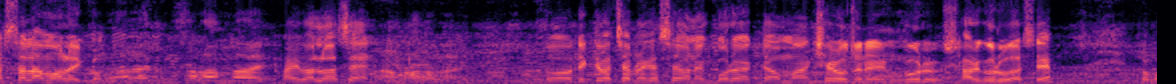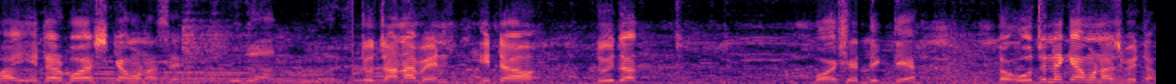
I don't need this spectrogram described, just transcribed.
আসসালামু আলাইকুম। সালাম ভাই। ভাই ভালো আছেন? হ্যাঁ ভালো ভাই। তো দেখতে পাচ্ছি আপনার কাছে অনেক বড় একটা মাংসের ওজনের গরু ষাড় গরু আছে। তো ভাই এটার বয়স কেমন আছে? একটু জানাবেন এটা দুই দাঁত বয়সের দিক দিয়ে। তো ওজনে কেমন আসবে এটা?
